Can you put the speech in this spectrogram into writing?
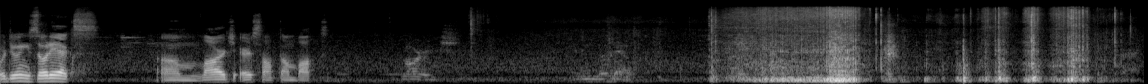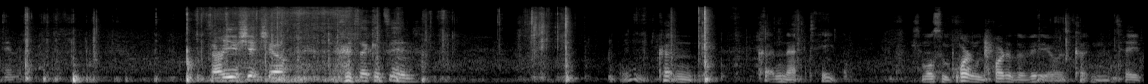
We're doing Zodiac's um, large airsoft unboxing. Large. No doubt. It's already a shit show. Seconds in. Ooh, cutting, cutting that tape. It's the most important part of the video is cutting the tape.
